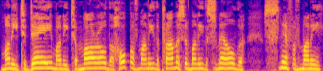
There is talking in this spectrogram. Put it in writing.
Money today, money tomorrow, the hope of money, the promise of money, the smell, the sniff of money.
